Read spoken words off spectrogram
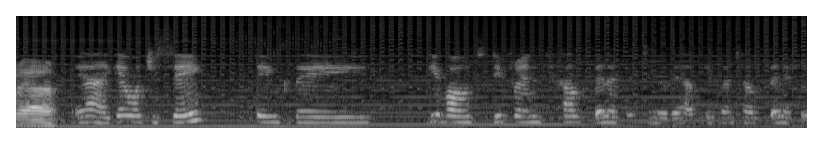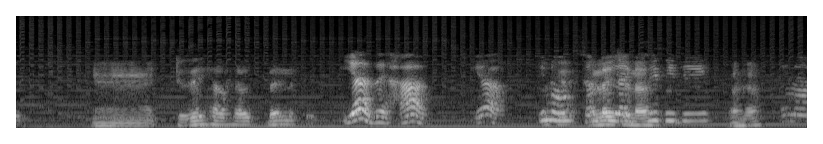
uh, Yeah, I get what you say. I think they give out different health benefits. You know, they have different health benefits. mm, do they have health benefits? Yeah, they have. Yeah. You know, Okay, something like. CBD, Uh-huh. you know,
